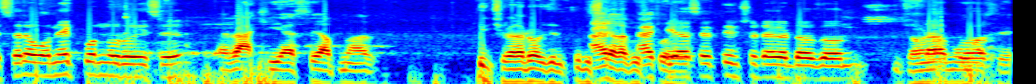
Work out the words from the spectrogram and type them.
এছাড়া অনেক পণ্য রয়েছে। রাখি আছে আপনার তিনশো টাকা ডর্জন পঁচিশ টাকা পিস করে। আছে তিনশো টাকা ডজন। ঝর্ণা মোম আছে।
